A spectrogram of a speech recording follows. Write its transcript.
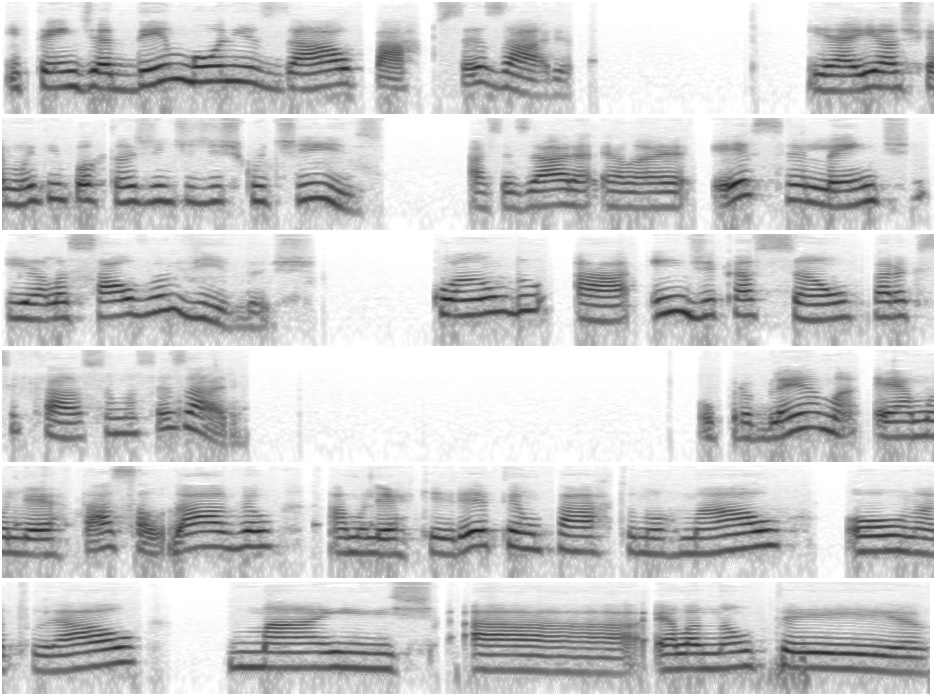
e tende a demonizar o parto cesárea. E aí eu acho que é muito importante a gente discutir isso. A cesárea ela é excelente e ela salva vidas. Quando há indicação para que se faça uma cesárea. O problema é a mulher estar tá saudável, a mulher querer ter um parto normal ou natural, mas a, ela não ter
